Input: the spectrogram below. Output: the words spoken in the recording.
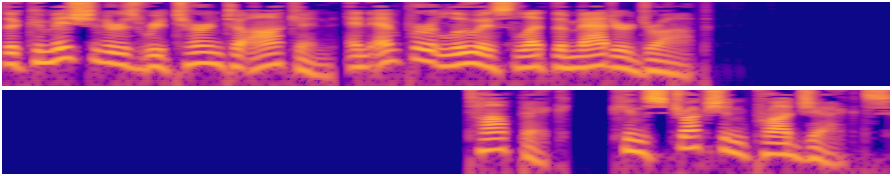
The commissioners returned to Aachen, and Emperor Louis let the matter drop. Construction projects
